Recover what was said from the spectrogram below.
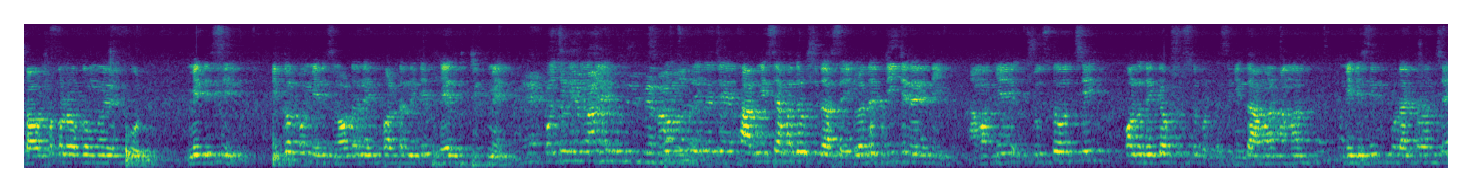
সব সকল রকমের ফুড মেডিসিন বিকল্প medicine alternative alternative health treatment প্রচলিত যে ফার্মেসি আমাদের ওষুধ আছে এগুলোতে ডিজেনারেটিভ আমাকে সুস্থ হচ্ছি অন্যদেরকে অসুস্থ করতেছে কিন্তু আমার আমার মেডিসিন প্রোডাক্ট হচ্ছে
